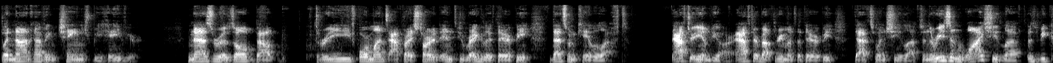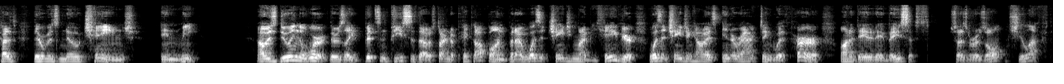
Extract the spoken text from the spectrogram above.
but not having changed behavior. And as a result, about three, four months after I started into regular therapy, that's when Kayla left after EMDR, after about three months of therapy, that's when she left. And the reason why she left was because there was no change in me. I was doing the work. There was like bits and pieces that I was starting to pick up on, but I wasn't changing my behavior, wasn't changing how I was interacting with her on a day to day basis. So as a result, she left.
